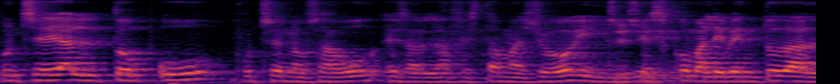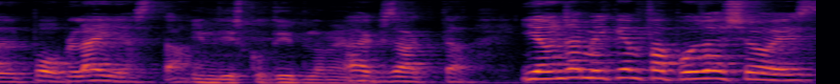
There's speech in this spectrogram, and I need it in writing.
potser el top 1, potser no segur, és la festa major i, sí, sí. és com l'evento del poble i ja està. Indiscutiblement. Exacte. I llavors a mi el que em fa por això és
